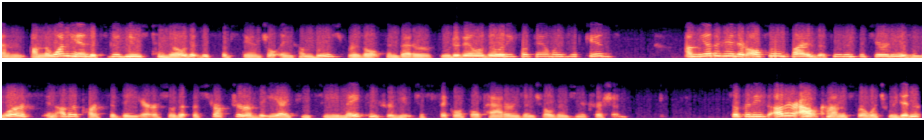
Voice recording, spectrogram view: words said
And on the one hand, it's good news to know that this substantial income boost results in better food availability for families with kids. On the other hand, it also implies that food insecurity is worse in other parts of the year, so that the structure of the EITC may contribute to cyclical patterns in children's nutrition. So for these other outcomes for which we didn't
